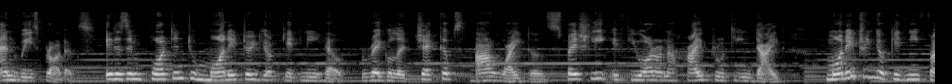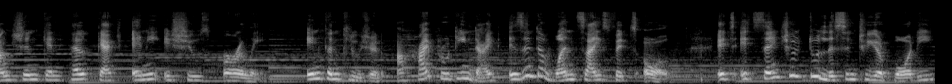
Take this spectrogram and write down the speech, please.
and waste products. It is important to monitor your kidney health. Regular checkups are vital, especially if you are on a high protein diet. Monitoring your kidney function can help catch any issues early. In conclusion, a high protein diet isn't a one size fits all. It's essential to listen to your body,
